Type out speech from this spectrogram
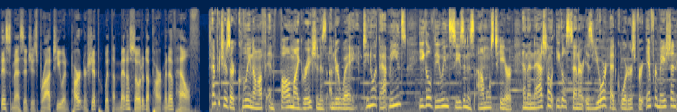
This message is brought to you in partnership with the Minnesota Department of Health. Temperatures are cooling off and fall migration is underway. Do you know what that means? Eagle viewing season is almost here, and the National Eagle Center is your headquarters for information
